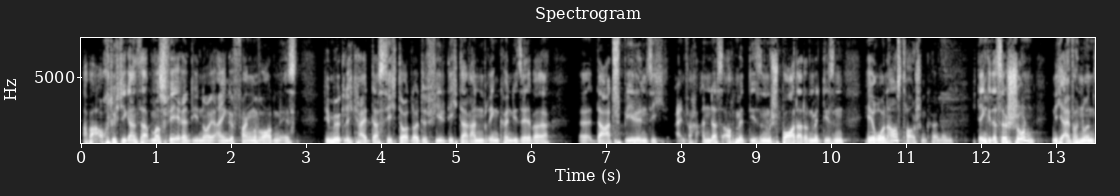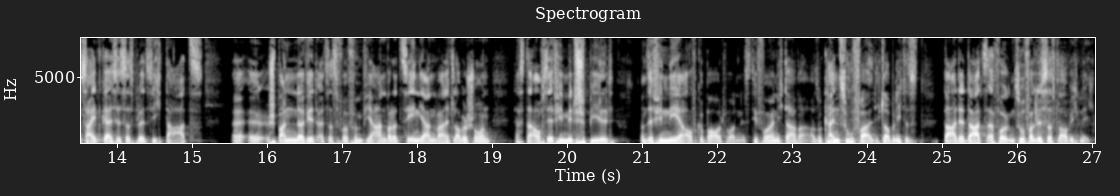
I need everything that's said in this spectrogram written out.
aber auch durch die ganze Atmosphäre, die neu eingefangen worden ist, die Möglichkeit, dass sich dort Leute viel dichter ranbringen können, die selber äh, Dart spielen, sich einfach anders auch mit diesem Sportart und mit diesen Heroen austauschen können. Und ich denke, dass es schon nicht einfach nur ein Zeitgeist ist, dass plötzlich Darts äh, äh, spannender wird, als das vor fünf Jahren war oder zehn Jahren war. Ich glaube schon, dass da auch sehr viel mitspielt und sehr viel näher aufgebaut worden ist, die vorher nicht da war. Also kein Zufall. Ich glaube nicht, dass da der Darts-Erfolg ein Zufall ist, das glaube ich nicht.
